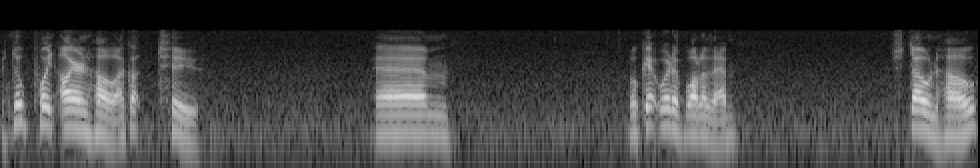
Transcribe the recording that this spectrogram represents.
There's no point iron hoe. I've got two. Um, we'll get rid of one of them. Stone hoe.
